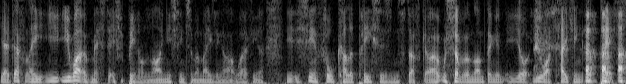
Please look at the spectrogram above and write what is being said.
yeah, definitely you, you won't have missed it if you've been online. You've seen some amazing artwork. You know, you- you're seeing full coloured pieces and stuff go out with some of them. I'm thinking you're you are taking the piss.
